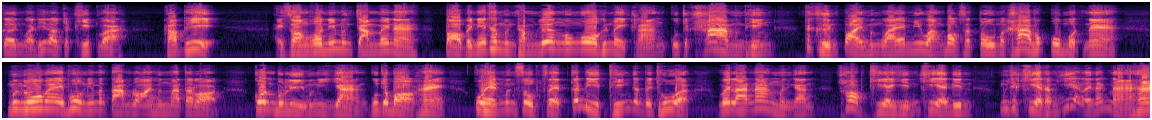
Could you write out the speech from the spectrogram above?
เกินกว่าที่เราจะคิดว่ะ ครับพี่ ไอ้สองคนนี้มึงจำไว้นะต่อไปนี้ถ้ามึงทำเรื่องโง่ๆขึ้นมาอีกครั้ง กูจะฆ่ามึงทิ้ง ถ้าขืนปล่อยมึงไว้ มีหวังบอกศัตรูมาฆ่าพวกกูหมดแน่ มึงรู้ไหมไอ้พวกนี้มันตามรอยมึงมาตลอด ก้นบุหรี่มึงอีกอย่าง กูจะบอกให้ กูเห็นมึงสูบเสร็จก็ดีดทิ้งกันไปทั่ว เวลานั่งเหมือนกัน ชอบเขี่ยหินเขี่ยดิน มึงจะเขี่ยทำเหี้ยอะไรนักหนาฮะ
